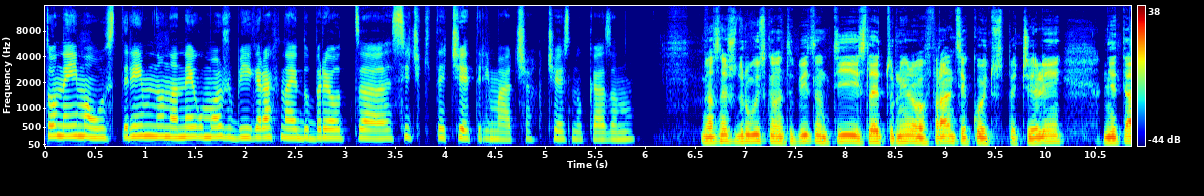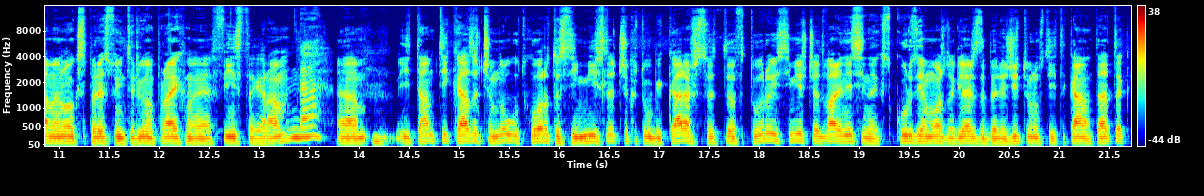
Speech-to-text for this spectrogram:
То не е имало стрим, но на него може би играх най-добре от а, всичките четири матча, честно казано. Аз нещо друго искам да те питам. Ти след турнира във Франция, който спечели, ние там едно експресно интервю направихме в Инстаграм. Да. А, и там ти каза, че много от хората си мислят, че като обикаляш света в тура и си мислиш, че едва ли не си на екскурзия, можеш да гледаш забележителности и така нататък.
